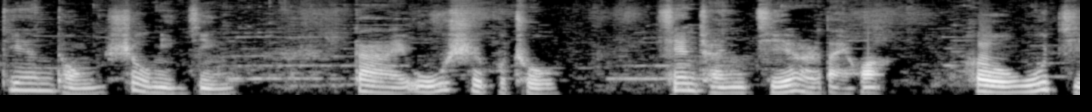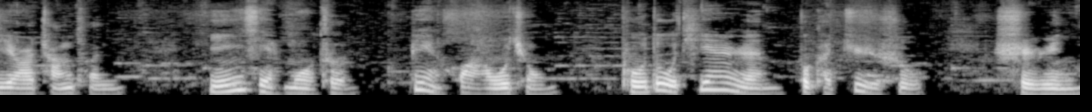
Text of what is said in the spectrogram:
天童受命经，盖无事不出。先臣节而代化，后无极而长存，隐显莫测，变化无穷，普度天人不可具数。是云：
